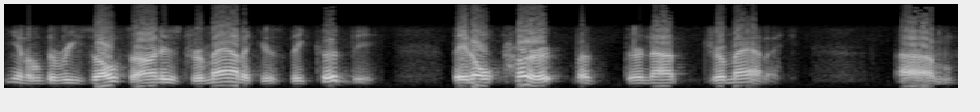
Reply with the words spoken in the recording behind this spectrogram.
you know, the results aren't as dramatic as they could be. They don't hurt, but they're not dramatic. Um,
